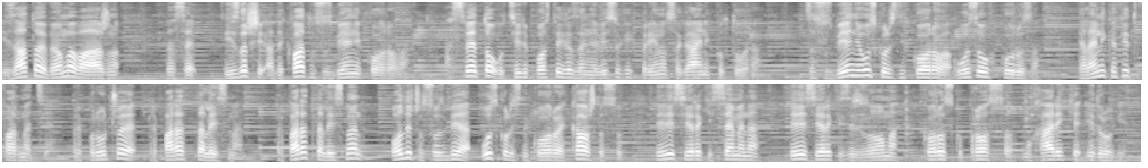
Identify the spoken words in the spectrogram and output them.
I zato je veoma važno da se izvrši adekvatno suzbijanje korova, a sve to u cilju postigazanja visokih prijenosa gajnih kultura. Za suzbijanje uskorisnih korova u usavu kukuruza, Galenika fitofarmacija preporučuje preparat Talisman. Preparat Talisman odlično suzbija uskolisne korove kao što su divlji sirek iz semena, divlji sirek iz rizoma, korovsko proso, muharike i drugi.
